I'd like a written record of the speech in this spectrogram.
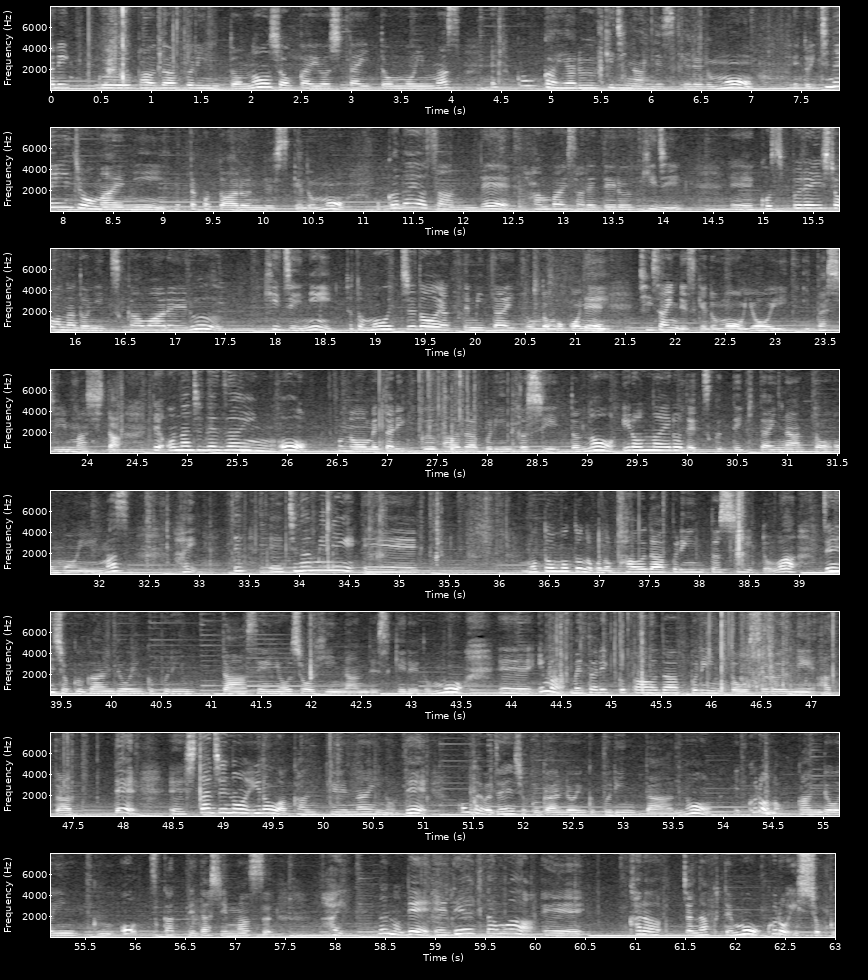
タリックパウダープリントの紹介をしたいと思います。え今回やる生地なんですけれどもえっと、1年以上前にやったことあるんですけども岡田屋さんで販売されている生地、えー、コスプレ衣装などに使われる生地にちょっともう一度やってみたいと思ってここに。小さいんですけども用意いたしました。で同じデザインをこのメタリックパウダープリントシートのいろんな色で作っていきたいなと思います。はい。で、えー、ちなみに、えーもともとのこのパウダープリントシートは全色顔料インクプリンター専用商品なんですけれども、えー、今メタリックパウダープリントをするにあたって、えー、下地の色は関係ないので今回は全色顔料インクプリンターの黒の顔料インクを使って出します。はい、なので、えデータは、えー、カラーじゃなくても黒一色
